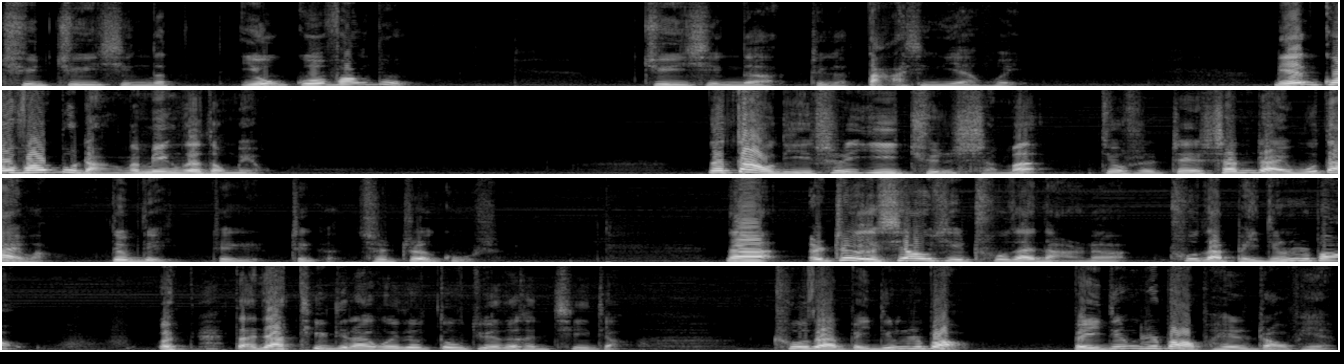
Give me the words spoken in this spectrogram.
去举行的由国防部。举行的这个大型宴会，连国防部长的名字都没有。那到底是一群什么？就是这山寨无大王，对不对？这个这个是这故事。那而这个消息出在哪儿呢？出在《北京日报》。大家听起来回头都觉得很蹊跷。出在《北京日报》，《北京日报》配的照片，《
